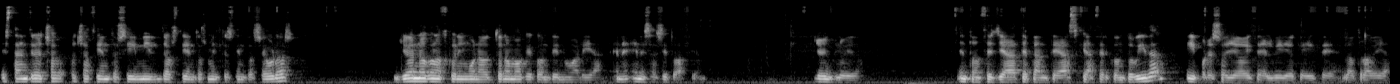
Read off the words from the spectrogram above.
está entre 800 y 1.200, 1.300 euros, yo no conozco ningún autónomo que continuaría en, esa situación. Yo incluido. Entonces ya te planteas qué hacer con tu vida y por eso yo hice el vídeo que hice el otro día.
